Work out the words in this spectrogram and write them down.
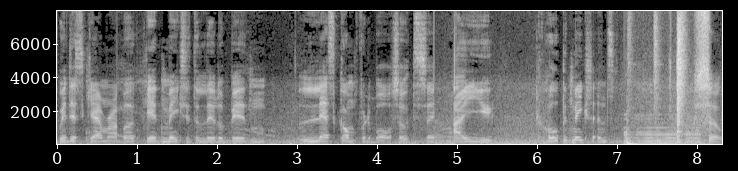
with this camera, but it makes it a little bit less comfortable, so to say. I hope it makes sense. So,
